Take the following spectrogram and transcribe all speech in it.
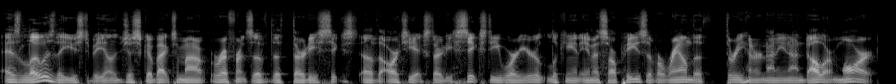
as low as they used to be. I'll just go back to my reference of the 36 of the RTX 3060 where you're looking at MSRPs of around the $399 mark.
